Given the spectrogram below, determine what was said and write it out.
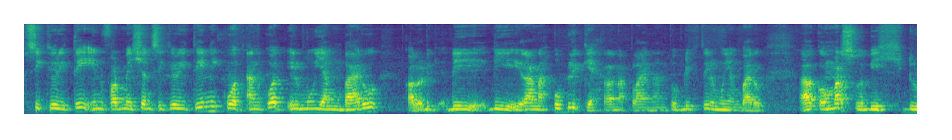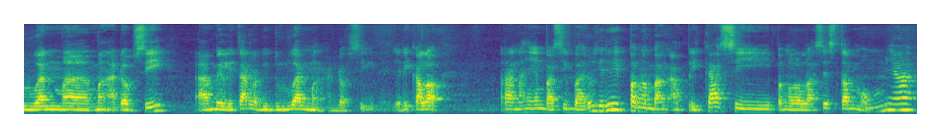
security information security ini quote unquote ilmu yang baru kalau di, di di ranah publik ya ranah pelayanan publik itu ilmu yang baru. Uh, commerce lebih duluan me mengadopsi uh, militer lebih duluan mengadopsi gitu. jadi kalau ranahnya masih baru jadi pengembang aplikasi pengelola sistem umumnya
